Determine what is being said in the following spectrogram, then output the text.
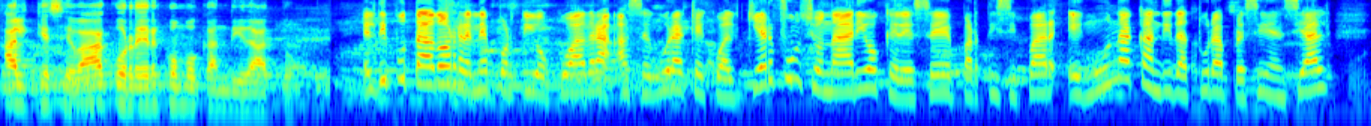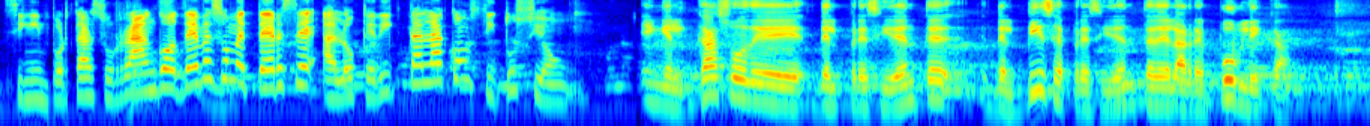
al que se va a correr como candidato. El diputado René Portillo Cuadra asegura que cualquier funcionario que desee participar en una candidatura presidencial, sin importar su rango, debe someterse a lo que dicta la Constitución. En el caso del presidente, del vicepresidente de la República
